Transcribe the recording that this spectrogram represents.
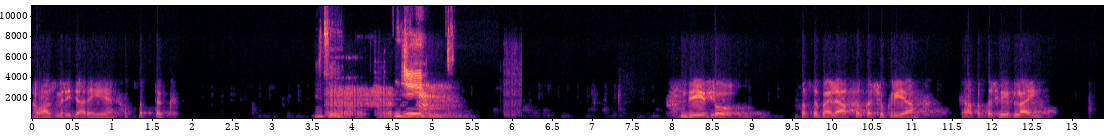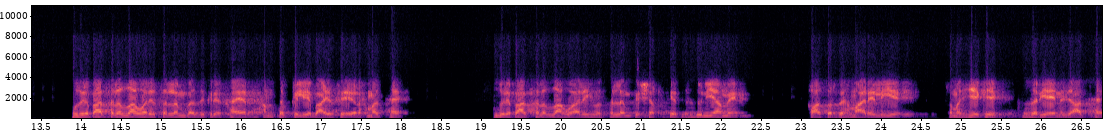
आवाज मेरी जा रही है अब सब तक जी जी जी तो सबसे पहले आप सबका शुक्रिया कि आप सब तशरीफ़ लाई। हजूर पाक सल्लल्लाहु अलैहि वसल्लम का ज़िक्र खैर हम सब के लिए बायस रहमत है। हजूर पाक सल्लल्लाहु अलैहि वसल्लम की शख्सियत इस दुनिया में, ख़ासतौर से हमारे लिए, समझिए कि एक ज़रिए निजात है।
